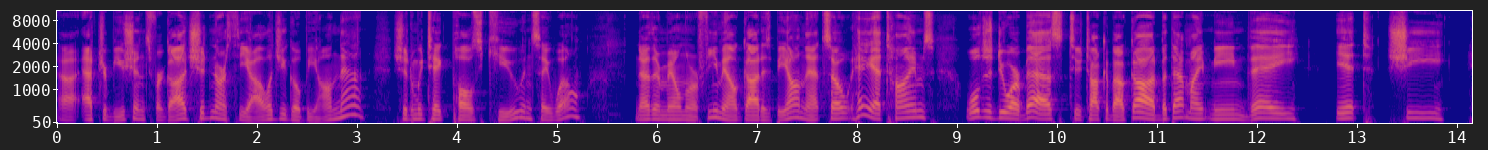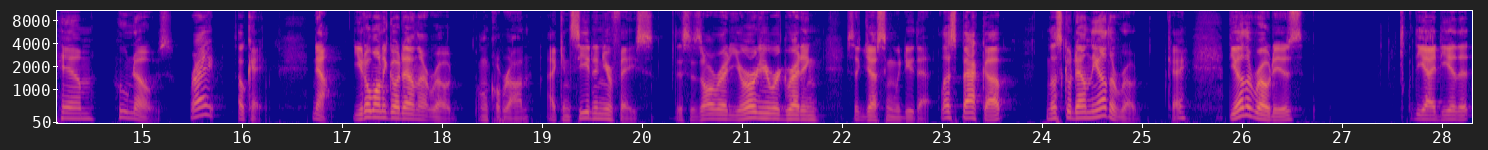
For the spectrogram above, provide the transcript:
uh, attributions for God? Shouldn't our theology go beyond that? Shouldn't we take Paul's cue and say, well, neither male nor female. God is beyond that. So, hey, at times we'll just do our best to talk about God, but that might mean they, it, she, him, who knows, right? Okay. Now, you don't want to go down that road, Uncle Ron. I can see it in your face. This is already, you're already regretting suggesting we do that. Let's back up. Let's go down the other road. Okay. The other road is the idea that,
